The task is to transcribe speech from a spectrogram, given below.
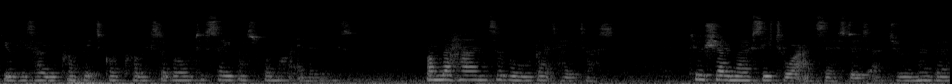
Through his holy prophets, God promised of old to save us from our enemies, from the hands of all that hate us, to show mercy to our ancestors, and to remember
